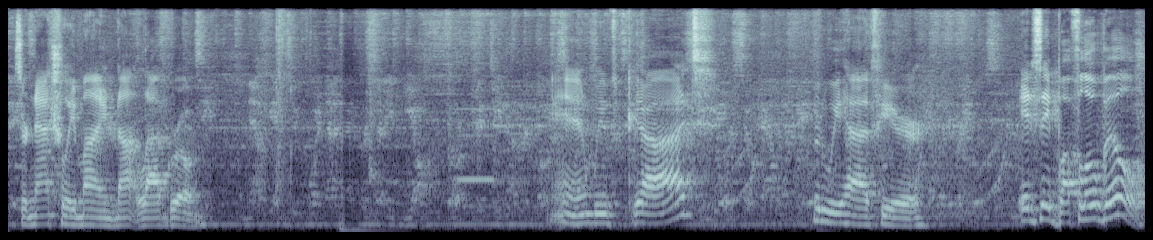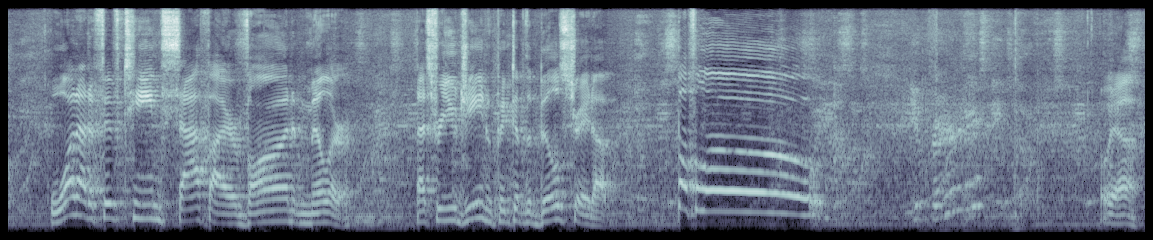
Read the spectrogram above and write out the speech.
these are naturally mined, not lab grown. And we've got who do we have here? It's a Buffalo Bill. One out of 15 Sapphire Von Miller. That's for Eugene, who picked up the bill straight up. Buffalo! You printer? Oh, yeah.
